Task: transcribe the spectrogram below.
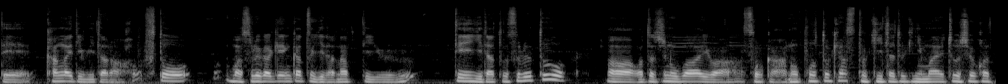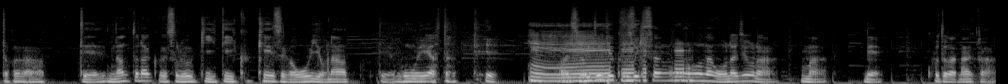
て考えてみたら、ふと、まあそれが験担ぎだなっていう定義だとすると、ああ、私の場合は、そうか、あの、ポッドキャスト聞いた時に前調子良かったからって、なんとなくそれを聞いていくケースが多いよなって思い当たって、あ、それでえ。小関さんもなんか同じような、まあね、ことがなんか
